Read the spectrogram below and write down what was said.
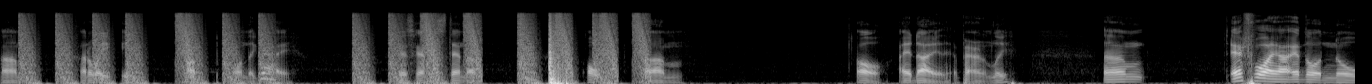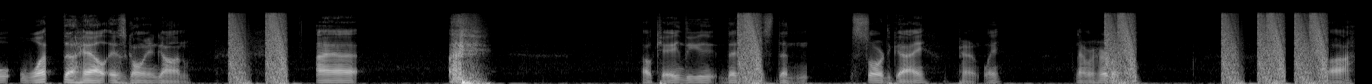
Um, how do I aim up on the guy? I guess I have to stand up. Oh, um. Oh, I died, apparently. Um, FYI, I don't know what the hell is going on. Uh, okay, the this is the sword guy, apparently. Never heard of him. Ah.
